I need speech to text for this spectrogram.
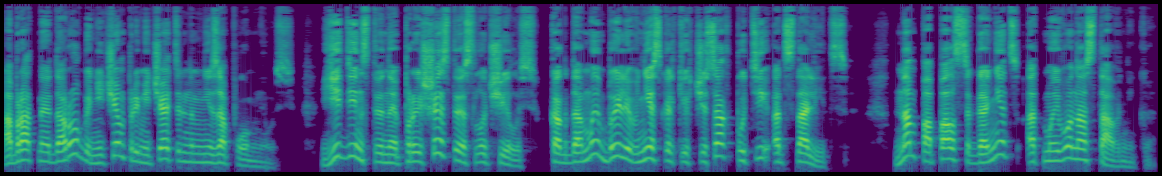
Обратная дорога ничем примечательным не запомнилась. Единственное происшествие случилось, когда мы были в нескольких часах пути от столицы. Нам попался гонец от моего наставника.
